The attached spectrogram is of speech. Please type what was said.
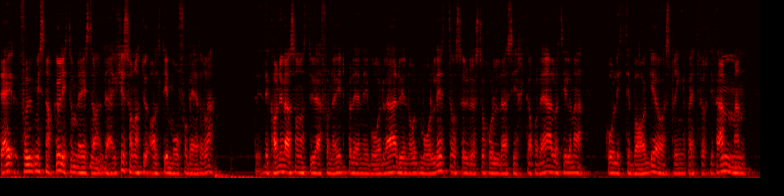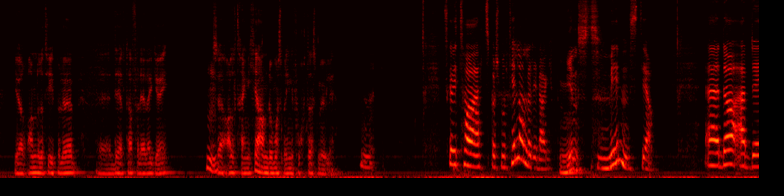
det er, for vi snakka jo litt om det i stad. Det er jo ikke sånn at du alltid må forbedre deg. Det, det kan jo være sånn at du er fornøyd på det nivået du er. Du har nådd målet ditt, og så har du lyst til å holde deg cirka på det, eller til og med gå litt tilbake og springe på 1,45, men gjøre andre typer løp. Eh, delta fordi det er gøy. Så alt trenger ikke handle om å springe fortest mulig. Nei. Skal vi ta et spørsmål til eller i dag? Minst. Minst, ja. Eh, Da er det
